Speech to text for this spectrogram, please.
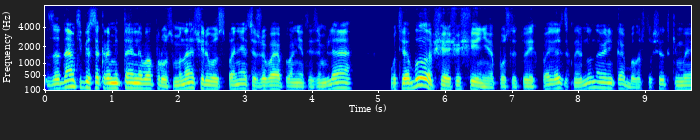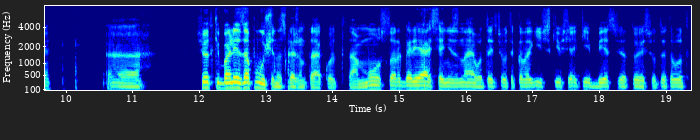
Задам тебе сакраментальный вопрос. Мы начали вот с понятия «живая планета Земля». У тебя было вообще ощущение после твоих поездок, ну, наверняка было, что все-таки мы э, все-таки болезнь запущена, скажем так, вот там мусор, грязь, я не знаю, вот эти вот экологические всякие бедствия, то есть вот это вот,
